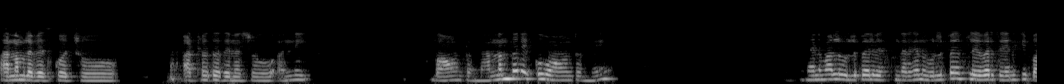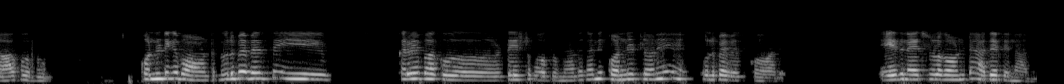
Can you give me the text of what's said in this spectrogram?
అన్నంలో వేసుకోవచ్చు అట్లతో తినచ్చు అన్నీ బాగుంటుంది. అన్నంతో ఎక్కువ బాగుంటుంది. దాని వల్ల ఉల్లిపాయలు వేసుకుంటారు కానీ ఉల్లిపాయ ఫ్లేవర్ దేనికి బాగోదు. కొన్నిటికి బాగుంటుంది. ఉల్లిపాయ వేస్తే ఈ కరివేపాకు టేస్ట్ పోతుంది. అందుకని కొన్నిట్లోనే ఉల్లిపాయ వేసుకోవాలి. ఏది నేచురల్గా ఉంటే అదే తినాలి.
